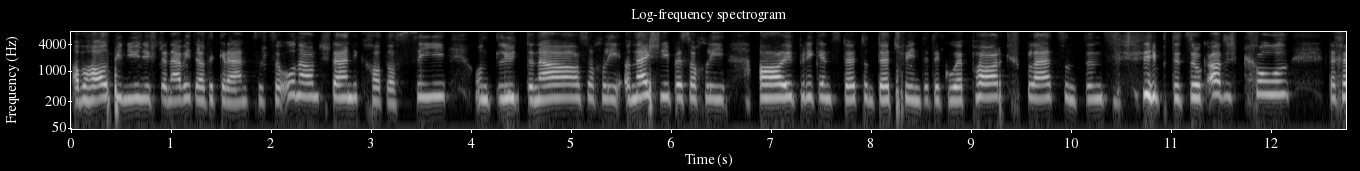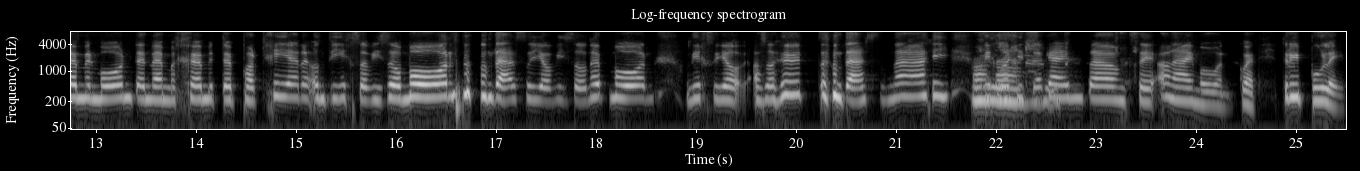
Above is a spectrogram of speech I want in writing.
aber halb 9 ist dann auch wieder an der Grenze so unanständig, kann das sein? Und die Leute dann auch so ein bisschen, und dann schreiben so ein bisschen, ah übrigens dort und dort findet ihr guten Parkplatz und dann schreibt er zurück, ah das ist cool, dann können wir morgen, dann wenn wir kommen, dort parkieren und ich sowieso morgen und er so, ja wieso nicht morgen und ich so, ja also heute und er so, nein Oh und ich schaue in die Agenda und sehe, ah nein, morgen, gut, drei Poulet.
